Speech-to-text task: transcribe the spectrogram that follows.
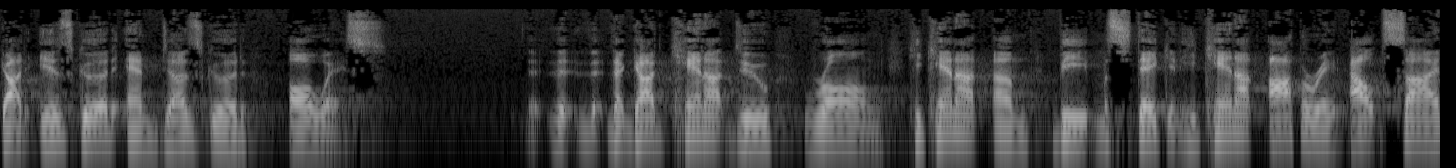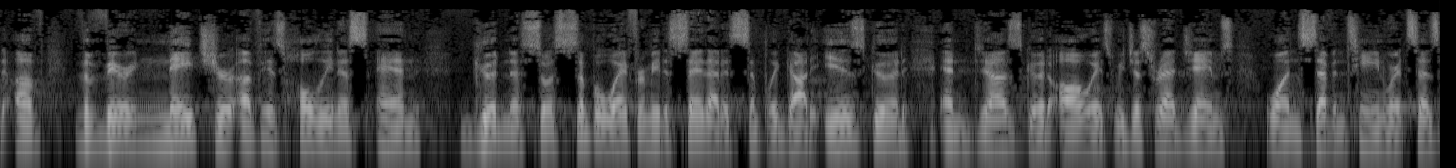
God is good and does good always that God cannot do wrong. He cannot um, be mistaken. He cannot operate outside of the very nature of His holiness and goodness. So, a simple way for me to say that is simply God is good and does good always. We just read James 1:17 where it says,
